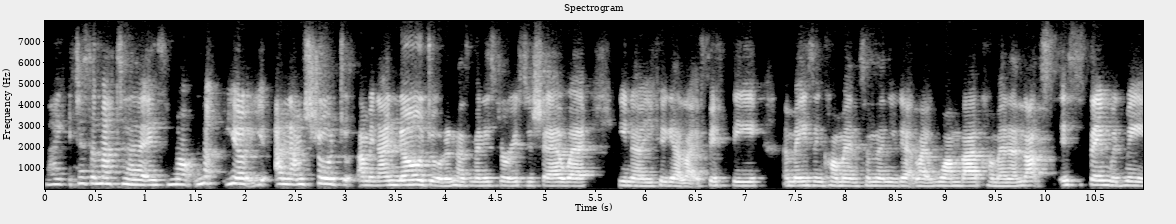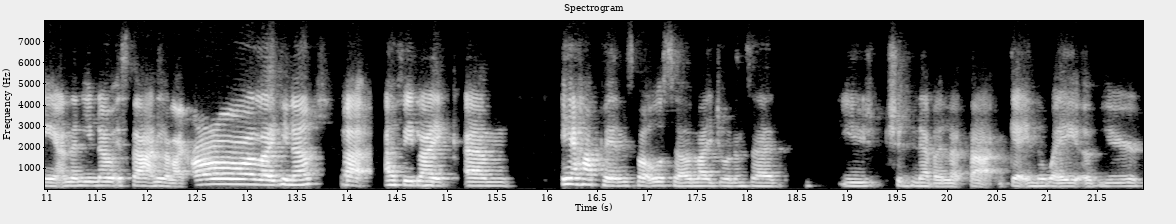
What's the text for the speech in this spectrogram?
Like it doesn't matter if not not you and i'm sure i mean i know jordan has many stories to share where you know you could get like 50 amazing comments and then you get like one bad comment and that's it's the same with me. And then you notice that and you're like oh like you know? But i feel like um it happens, but also, like Jordan said, you should never let that get in the way of you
